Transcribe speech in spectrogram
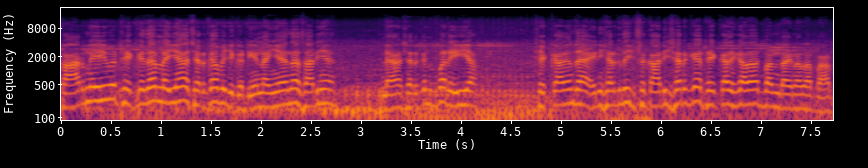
ਕਾਰਨ ਇਹ ਵੀ, ਠੇਕੇਦਾਰ ਲਈਆਂ, ਸੜਕਾਂ ਵਿੱਚ ਗੱਡੀਆਂ ਲਾਈਆਂ ਇਹਨਾਂ ਸਾਰੀਆਂ। ਲੈ ਸੜਕ ਭਰੀ ਆ। ਠੇਕਾ ਲੈਂਦਾ ਹੈ ਨਹੀਂ ਸੜਕ ਦੀ ਸਰਕਾਰੀ ਸੜਕ ਹੈ ਠੇਕਾ ਠੇਕਾ ਦਾ ਬੰਦਾ ਇਹਨਾਂ ਦਾ ਪਾਰਕ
